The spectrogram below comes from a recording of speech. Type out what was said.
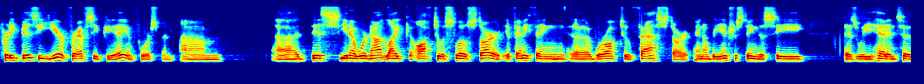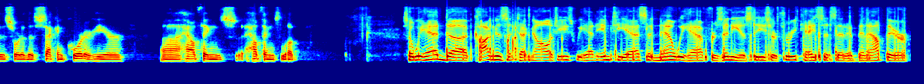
pretty busy year for FCPA enforcement. Um, uh, this, you know, we're not like off to a slow start. If anything, uh, we're off to a fast start, and it'll be interesting to see as we head into sort of the second quarter here uh, how things how things look. So we had uh, Cognizant Technologies, we had MTS, and now we have Fresenius. These are three cases that have been out there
